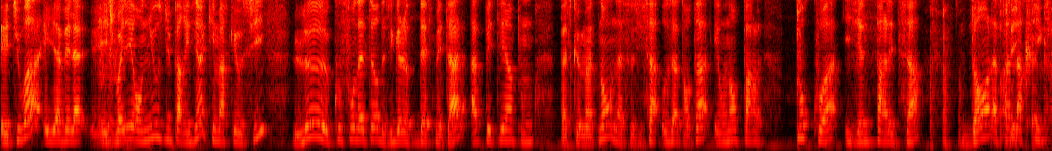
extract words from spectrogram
et tu vois, et il y avait la, et je voyais en news du Parisien qui marquait aussi le cofondateur des Eagle of Death Metal a pété un plomb parce que maintenant on associe ça aux attentats et on en parle. Pourquoi ils viennent parler de ça dans la fin Ah, de l'article?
